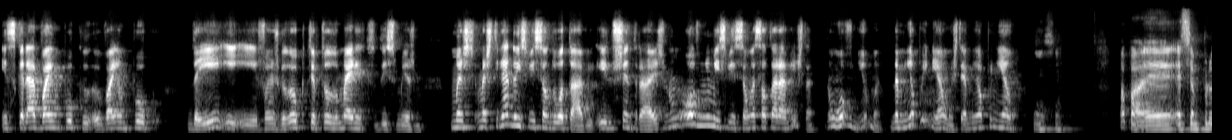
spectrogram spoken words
E se calhar vai um pouco, vai um pouco daí e, e, foi um jogador que teve todo o mérito disso mesmo. Mas, mas tirando a exibição do Otávio e dos centrais, não houve nenhuma exibição a saltar à vista. Não houve nenhuma, na minha opinião. Isto é a minha opinião. Sim, sim. Opa, é, é, sempre,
